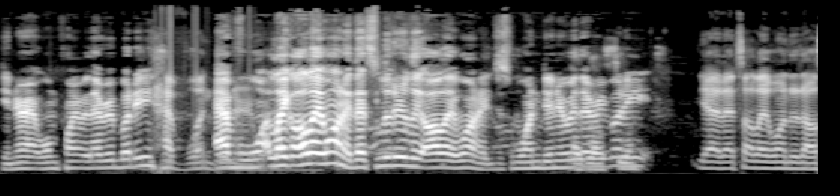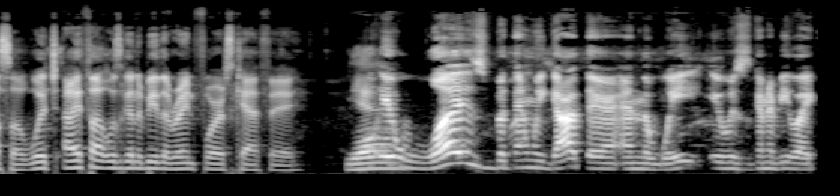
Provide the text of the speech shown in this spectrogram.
dinner at one point with everybody. have one. Have one like all I wanted. That's literally all I wanted. Just one dinner with everybody. Yeah, that's all I wanted. Also, which I thought was gonna be the Rainforest Cafe. yeah. It was, but then we got there and the wait it was gonna be like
